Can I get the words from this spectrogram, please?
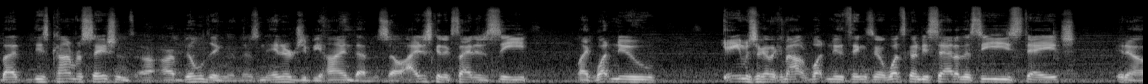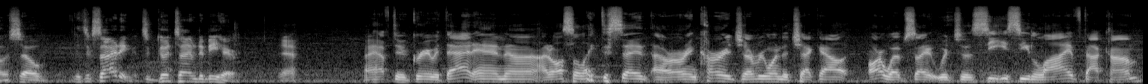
But these conversations are, are building, and there's an energy behind them. So I just get excited to see like what new games are going to come out, what new things, you know, what's going to be said on the CE stage. You know, so it's exciting. It's a good time to be here. Yeah. I have to agree with that. And uh, I'd also like to say or encourage everyone to check out our website, which is ceclive.com.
